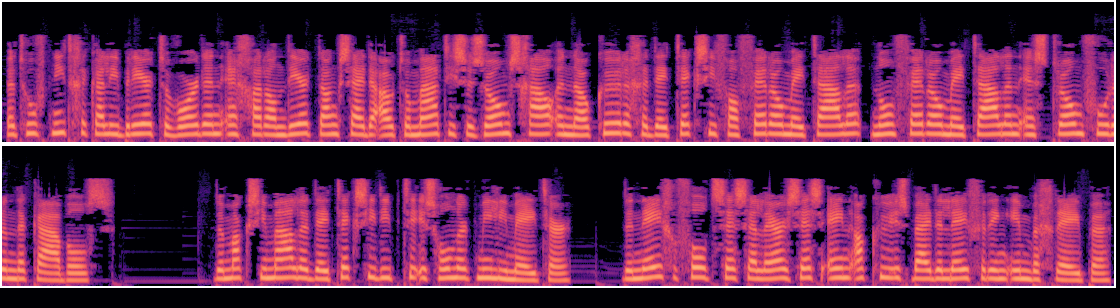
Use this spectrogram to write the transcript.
Het hoeft niet gekalibreerd te worden en garandeert dankzij de automatische zoomschaal een nauwkeurige detectie van ferrometalen, non-ferrometalen en stroomvoerende kabels. De maximale detectiediepte is 100 mm. De 9 volt 6LR61 accu is bij de levering inbegrepen.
